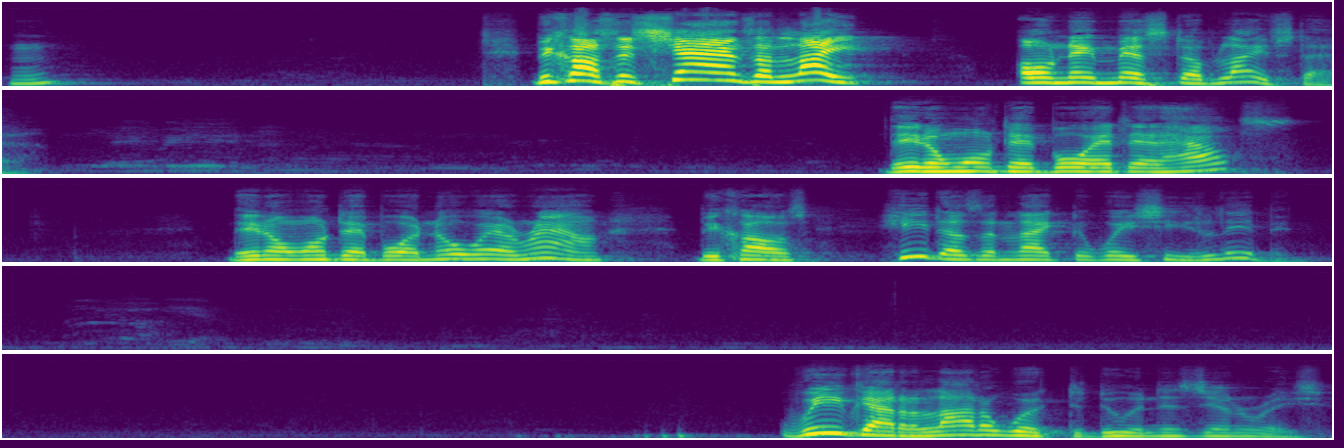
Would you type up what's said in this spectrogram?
Hmm? Because it shines a light on their messed up lifestyle. They don't want that boy at that house. They don't want that boy nowhere around because he doesn't like the way she's living. We've got a lot of work to do in this generation.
